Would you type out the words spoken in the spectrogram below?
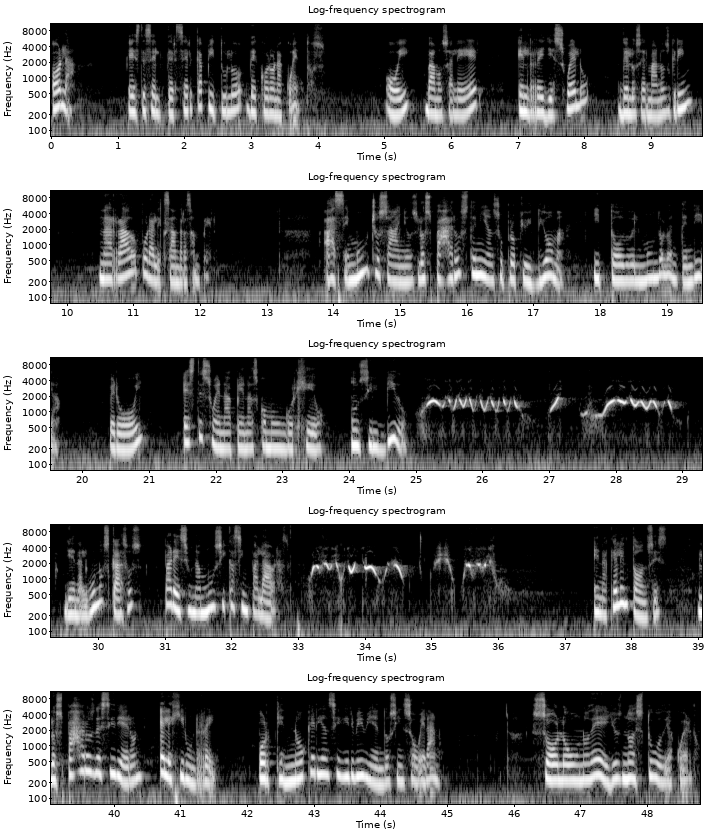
Hola, este es el tercer capítulo de Corona Cuentos. Hoy vamos a leer El reyesuelo de los hermanos Grimm, narrado por Alexandra Samper. Hace muchos años los pájaros tenían su propio idioma y todo el mundo lo entendía, pero hoy este suena apenas como un gorjeo, un silbido y en algunos casos parece una música sin palabras. En aquel entonces, los pájaros decidieron elegir un rey, porque no querían seguir viviendo sin soberano. Solo uno de ellos no estuvo de acuerdo.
